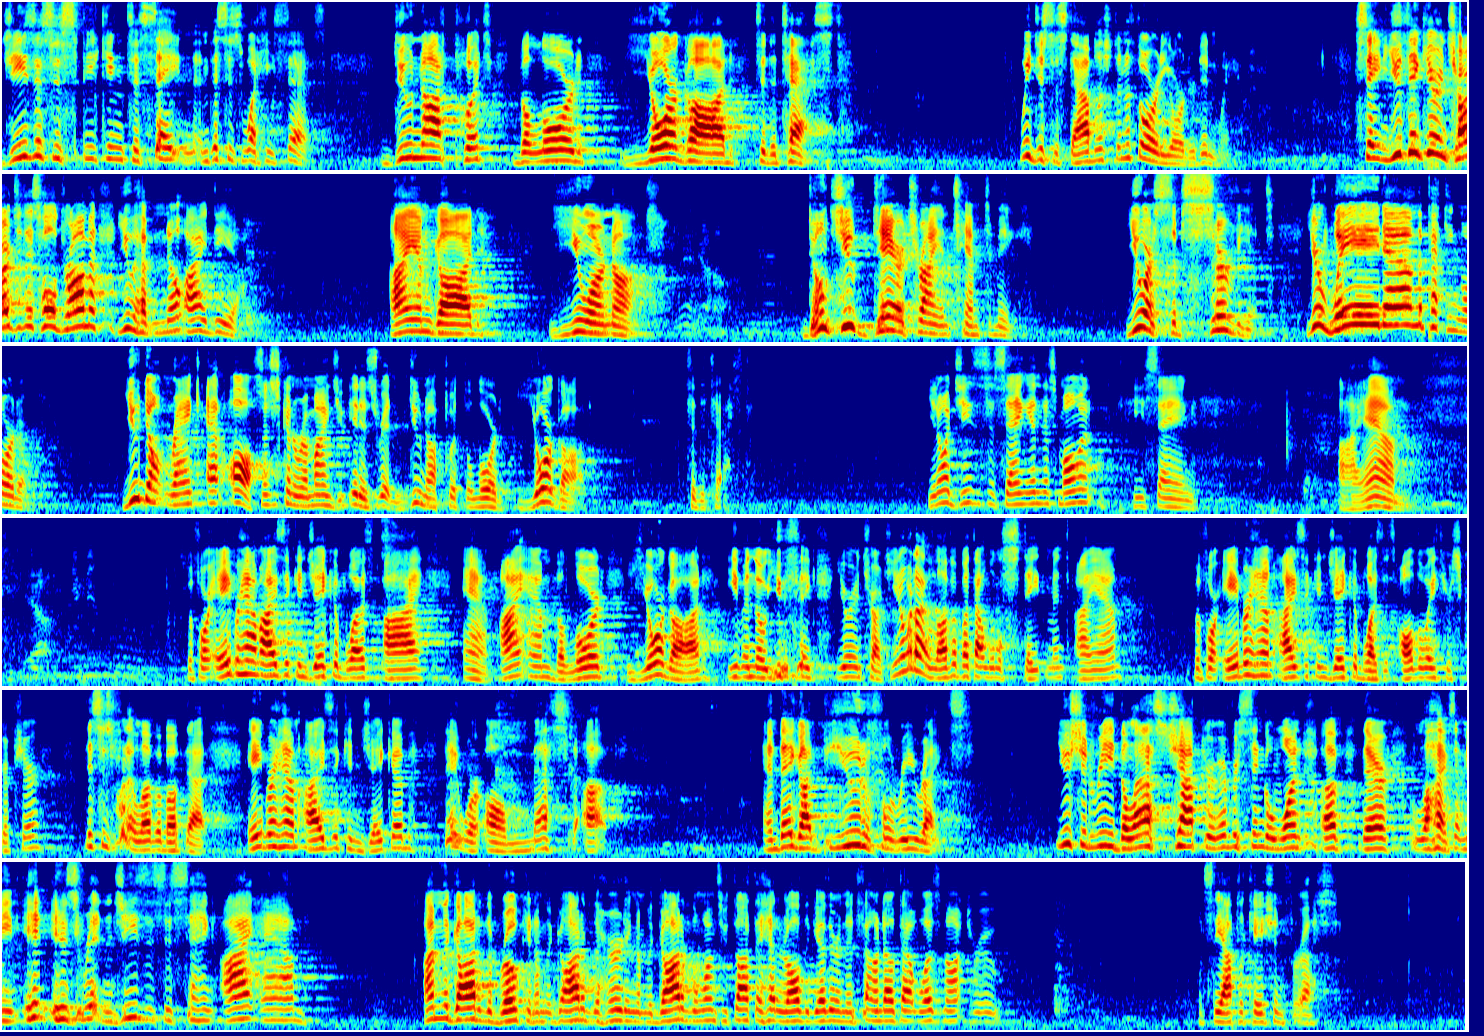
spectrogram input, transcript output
Jesus is speaking to Satan, and this is what he says Do not put the Lord your God to the test. We just established an authority order, didn't we? Satan, you think you're in charge of this whole drama? You have no idea. I am God, you are not. Don't you dare try and tempt me. You are subservient. You're way down the pecking order. You don't rank at all. So I'm just going to remind you it is written do not put the Lord your God to the test. You know what Jesus is saying in this moment? He's saying, I am before Abraham, Isaac, and Jacob was, I am. I am the Lord your God, even though you think you're in charge. You know what I love about that little statement, I am? before Abraham, Isaac, and Jacob was. It's all the way through Scripture. This is what I love about that. Abraham, Isaac, and Jacob, they were all messed up. And they got beautiful rewrites. You should read the last chapter of every single one of their lives. I mean, it is written. Jesus is saying, I am. I'm the God of the broken. I'm the God of the hurting. I'm the God of the ones who thought they had it all together and then found out that was not true. What's the application for us?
